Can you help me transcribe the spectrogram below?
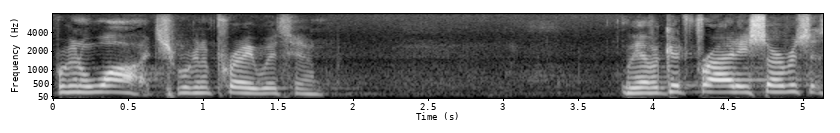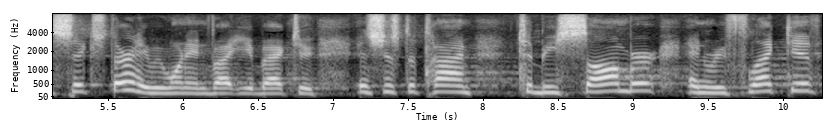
We're going to watch. We're going to pray with him. We have a Good Friday service at 6:30 we want to invite you back to. It's just a time to be somber and reflective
